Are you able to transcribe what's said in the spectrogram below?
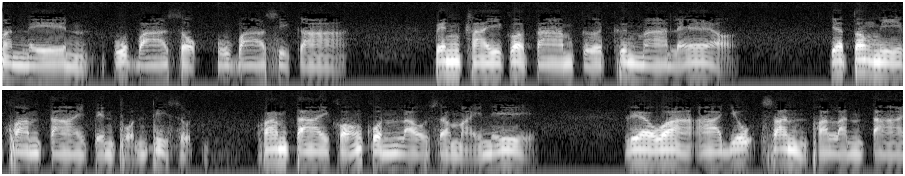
มเณรอุบาสกอุบาสิกา เป็นใครก็ตามเกิดขึ้นมาแล้ว จะต้องมีความตายเป็นผลที่สุด ความตายของคนเราสมัยนี้ เรียกว่าอายุสั้นพลันตาย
